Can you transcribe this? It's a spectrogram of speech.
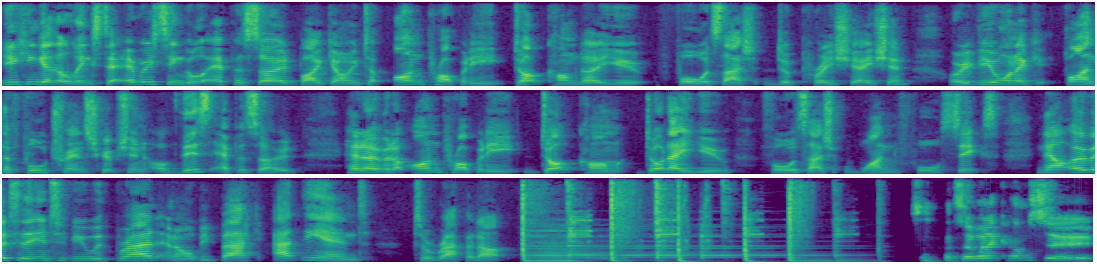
You can get the links to every single episode by going to onproperty.com.au forward slash depreciation. Or if you want to find the full transcription of this episode, head over to onproperty.com.au forward slash 146. Now over to the interview with Brad and I'll be back at the end to wrap it up. So when it comes to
